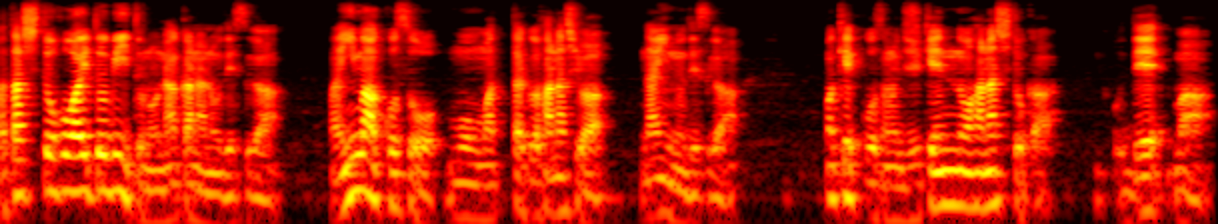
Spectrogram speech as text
私とホワイトビートの中なのですが、まあ、今こそもう全く話はないのですが、まあ、結構その受験の話とかで、まあ、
